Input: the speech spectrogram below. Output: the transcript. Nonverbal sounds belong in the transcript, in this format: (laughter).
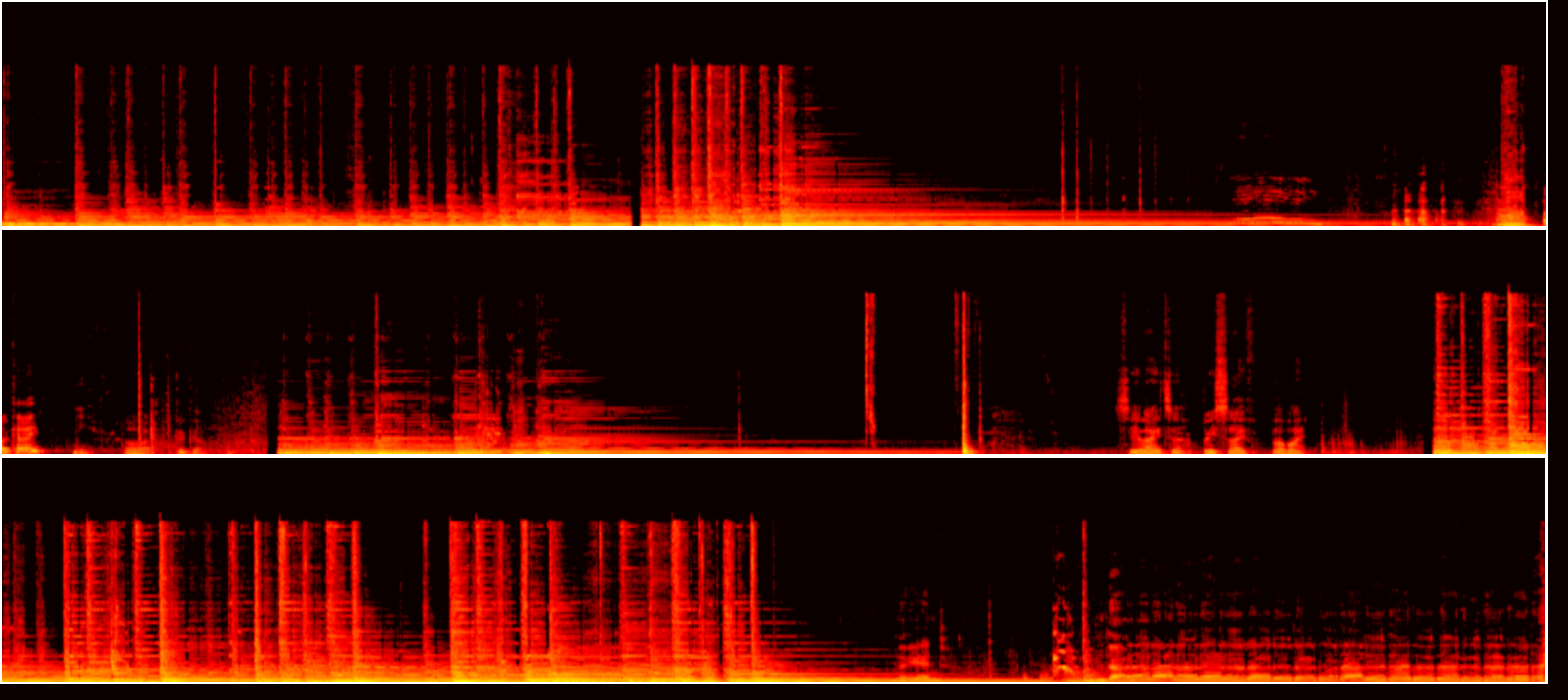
(laughs) okay? Yes. All right, good girl. See you later. Be safe. Bye bye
